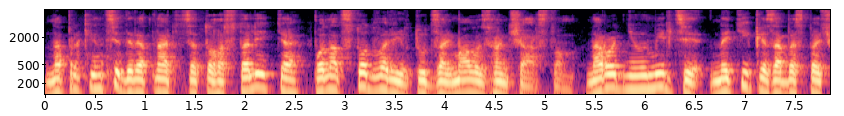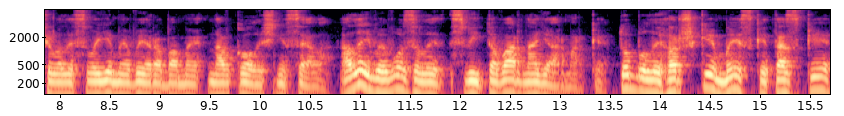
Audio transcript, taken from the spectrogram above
Наприкінці 19 століття понад 100 дворів тут займалось гончарством. Народні умільці не тільки забезпечували своїми виробами навколишні села, але й вивозили свій товар на ярмарки. То були горшки, миски, тазки,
